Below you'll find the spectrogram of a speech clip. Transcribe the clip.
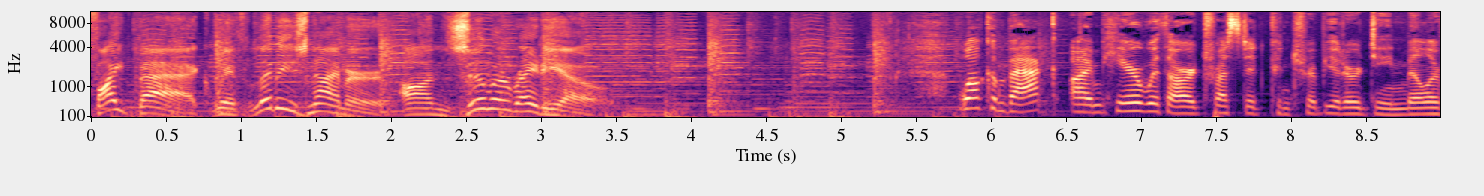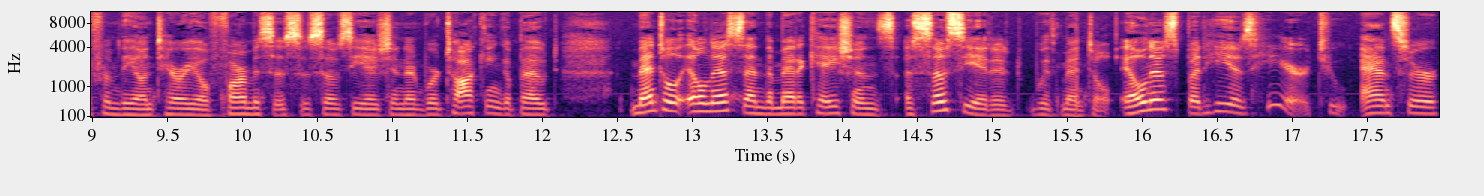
Fight Back with Libby Znaimer on Zoomer Radio. Welcome back. I'm here with our trusted contributor, Dean Miller from the Ontario Pharmacists Association, and we're talking about mental illness and the medications associated with mental illness. But he is here to answer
